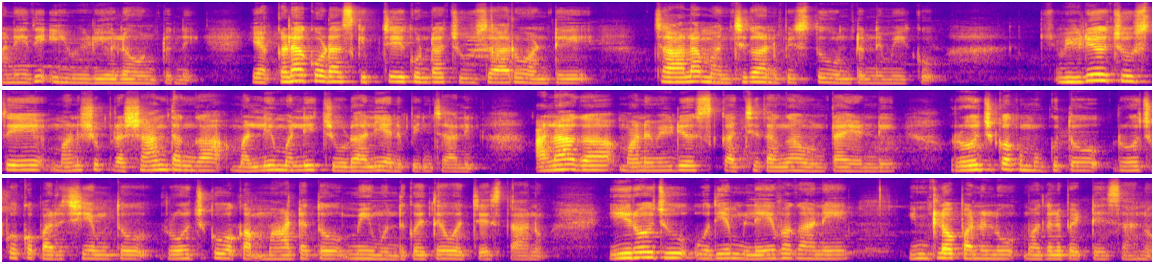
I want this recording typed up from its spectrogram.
అనేది ఈ వీడియోలో ఉంటుంది. ఎక్కడా కూడా స్కిప్ చేయకుండా చూశారు అంటే చాలా మంచిగా అనిపిస్తూ ఉంటుంది మీకు. వీడియో చూస్తే మనసు ప్రశాంతంగా మళ్ళీ మళ్ళీ చూడాలి అనిపించాలి. అలాగా మన వీడియోస్ ఖచ్చితంగా ఉంటాయండి. రోజుకొక ముగ్గుతో రోజుకొక పరిచయంతో రోజుకు ఒక మాటతో మీ ముందుకైతే వచ్చేస్తాను. ఈరోజు ఉదయం లేవగానే ఇంట్లో పనులు మొదలు పెట్టేశాను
